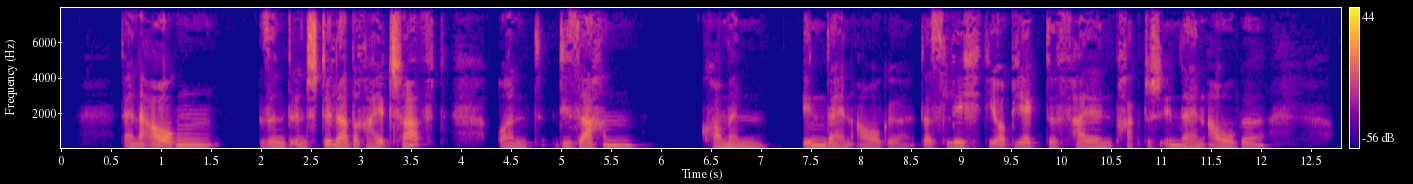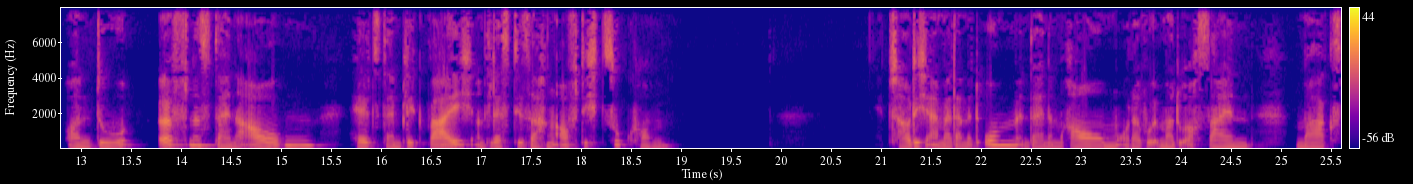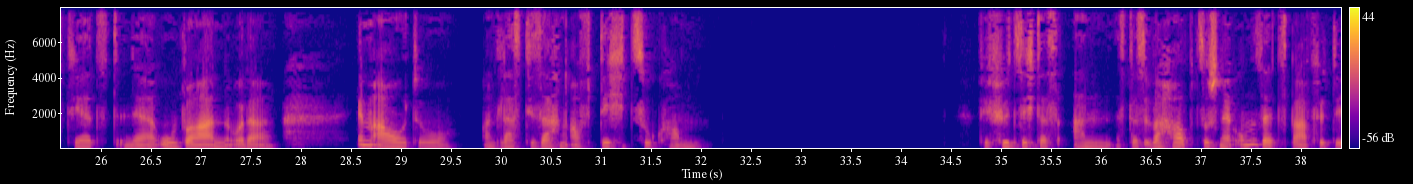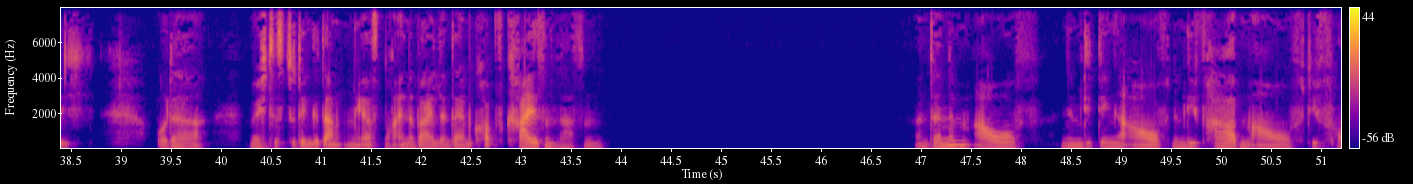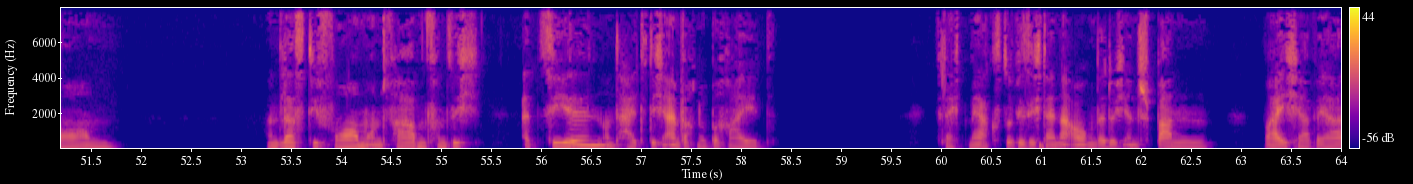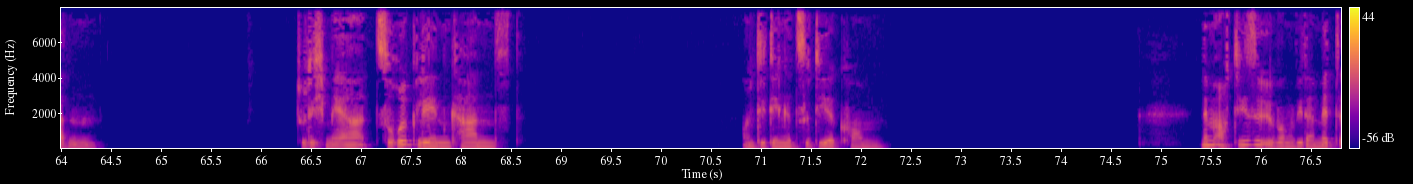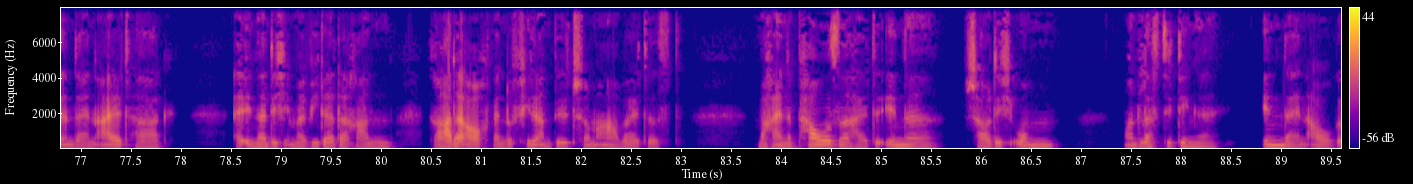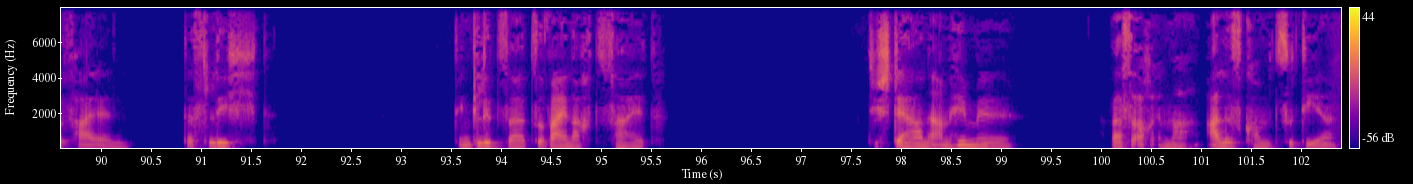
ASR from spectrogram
Deine Augen sind in stiller Bereitschaft und die Sachen kommen in dein Auge. Das Licht, die Objekte fallen praktisch in dein Auge und du öffnest deine Augen, hältst deinen Blick weich und lässt die Sachen auf dich zukommen. Jetzt schau dich einmal damit um in deinem Raum oder wo immer du auch sein magst jetzt, in der U-Bahn oder im Auto und lass die Sachen auf dich zukommen. Wie fühlt sich das an? Ist das überhaupt so schnell umsetzbar für dich? Oder möchtest du den Gedanken erst noch eine Weile in deinem Kopf kreisen lassen? Und dann nimm auf, nimm die Dinge auf, nimm die Farben auf, die Form. Und lass die Form und Farben von sich erzählen und halte dich einfach nur bereit. Vielleicht merkst du, wie sich deine Augen dadurch entspannen, weicher werden, du dich mehr zurücklehnen kannst und die Dinge zu dir kommen. Nimm auch diese Übung wieder mit in deinen Alltag. Erinnere dich immer wieder daran, gerade auch wenn du viel am Bildschirm arbeitest. Mach eine Pause, halte inne, schau dich um und lass die Dinge in dein Auge fallen, das Licht, den Glitzer zur Weihnachtszeit, die Sterne am Himmel, was auch immer, alles kommt zu dir.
